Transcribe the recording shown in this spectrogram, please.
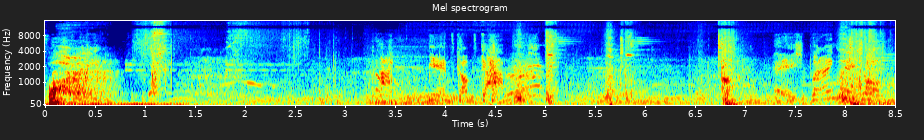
Boah. Mir entkommt gar. Ich bring dich um.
